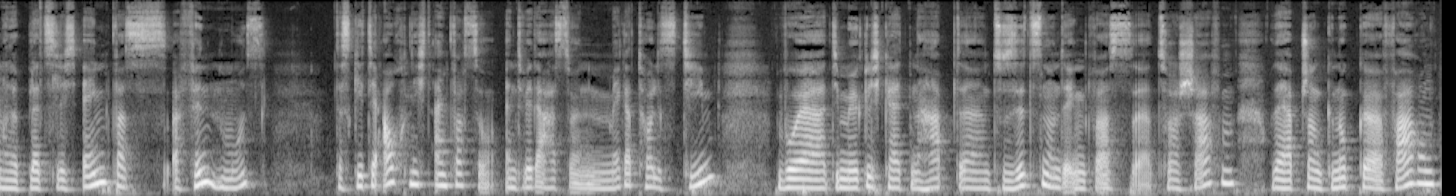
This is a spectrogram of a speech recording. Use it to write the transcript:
oder plötzlich irgendwas erfinden muss. Das geht ja auch nicht einfach so. Entweder hast du ein mega tolles Team, wo ihr die Möglichkeiten habt, äh, zu sitzen und irgendwas äh, zu erschaffen, oder ihr habt schon genug äh, Erfahrung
